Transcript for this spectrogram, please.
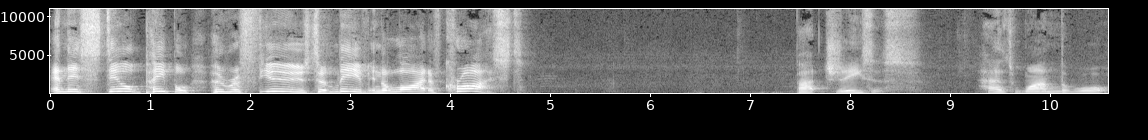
and there's still people who refuse to live in the light of Christ. But Jesus has won the war.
